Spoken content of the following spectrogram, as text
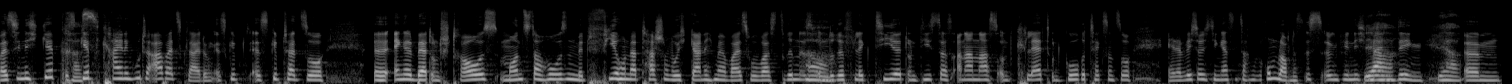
weil es sie nicht gibt. Krass. Es gibt keine gute Arbeitskleidung. Es gibt, es gibt halt so äh, Engelbert und Strauß Monsterhosen mit 400 Taschen, wo ich gar nicht mehr weiß, wo was drin ist Ah. und reflektiert und dies, das, Ananas und Klett und Gore-Tex und so. Ey, da will ich doch nicht den ganzen Tag mit rumlaufen. Das ist irgendwie nicht Ja. mein Ding. Ja. Ähm,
